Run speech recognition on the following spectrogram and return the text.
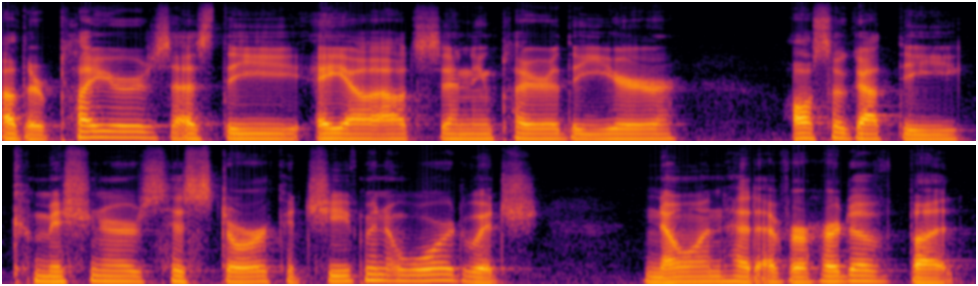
other players as the AL Outstanding Player of the Year. Also got the Commissioner's Historic Achievement Award, which no one had ever heard of, but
